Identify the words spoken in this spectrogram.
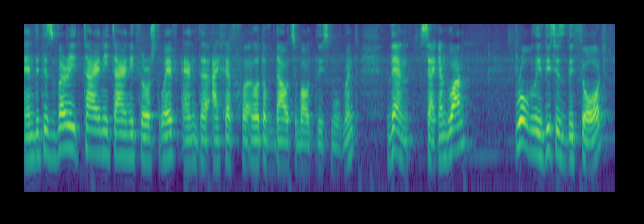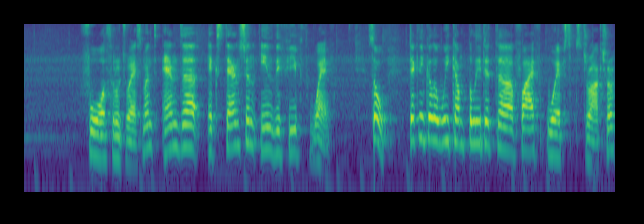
and it is very tiny tiny first wave and uh, I have a lot of doubts about this movement. Then second one, probably this is the third, fourth retracement and uh, extension in the fifth wave. So technically we completed five waves structure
